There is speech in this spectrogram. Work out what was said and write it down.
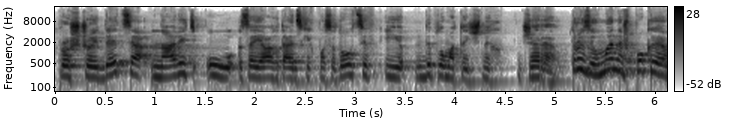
про що йдеться навіть у заявах данських посадовців і дипломатичних джерел. Друзі, у мене ж поки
